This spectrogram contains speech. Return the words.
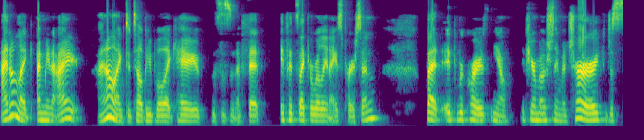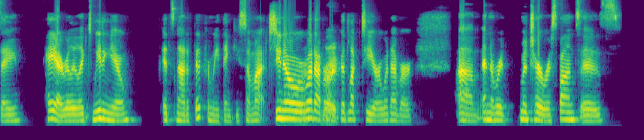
I don't like, I mean, I I don't like to tell people like, hey, this isn't a fit if it's like a really nice person. But it requires, you know, if you're emotionally mature, you can just say, hey, I really liked meeting you. It's not a fit for me. Thank you so much. You know, or right, whatever. Right. Good luck to you or whatever. Um, and a re- mature response is,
